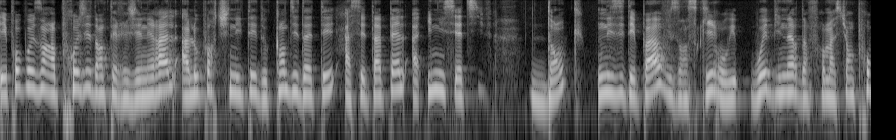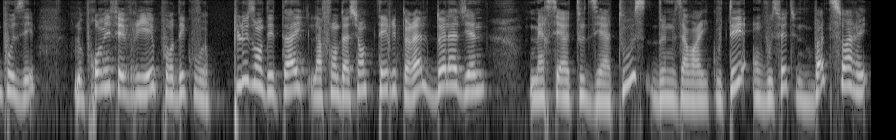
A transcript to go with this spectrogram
et proposant un projet d'intérêt général a l'opportunité de candidater à cet appel à initiative. Donc, n'hésitez pas à vous inscrire au webinaire d'information proposé le 1er février pour découvrir plus en détail la Fondation territoriale de la Vienne. Merci à toutes et à tous de nous avoir écoutés. On vous souhaite une bonne soirée.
